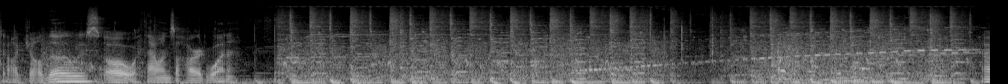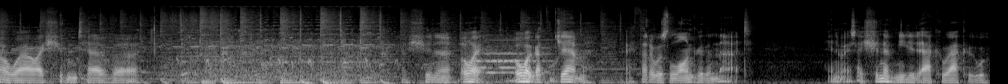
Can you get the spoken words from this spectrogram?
Dodge all those. Oh, that one's a hard one. Oh wow, I shouldn't have, uh... I shouldn't have... Oh, I... Oh, I got the gem. I thought it was longer than that. Anyways, I shouldn't have needed Aku Aku.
